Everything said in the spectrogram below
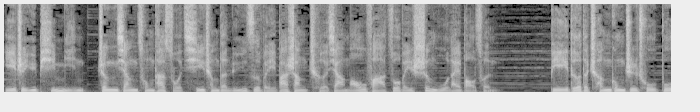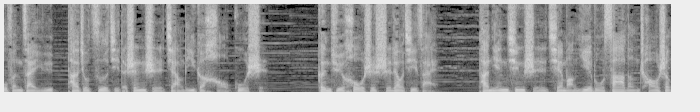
以至于平民争相从他所骑乘的驴子尾巴上扯下毛发作为圣物来保存。彼得的成功之处部分在于，他就自己的身世讲了一个好故事。根据后世史料记载，他年轻时前往耶路撒冷朝圣，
